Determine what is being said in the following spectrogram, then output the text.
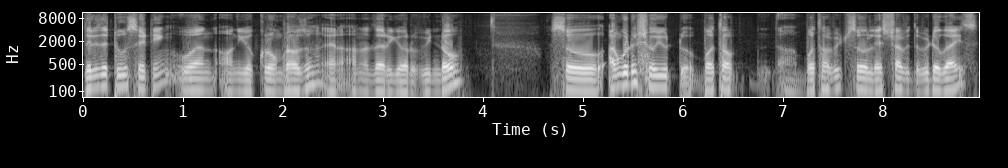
There is a two setting one on your chrome browser and another your window. So i'm going to show you both of uh, both of it. So let's start with the video guys.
